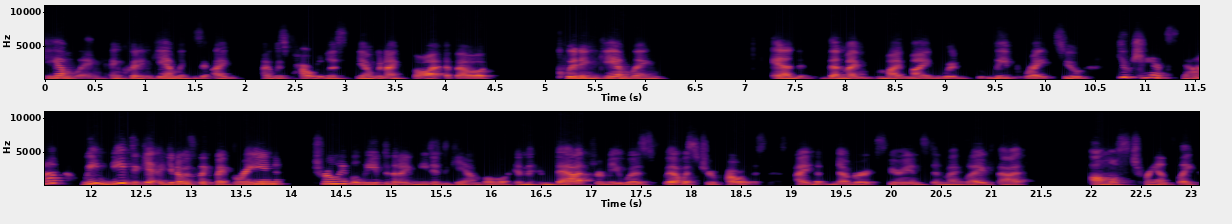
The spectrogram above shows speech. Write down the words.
gambling and quitting gambling because I I was powerless. You know, when I thought about quitting gambling, and then my my mind would leap right to you can't stop. We need to get. You know, it's like my brain truly believed that I needed to gamble, and, and that for me was that was true powerlessness. I had never experienced in my life that almost trance like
